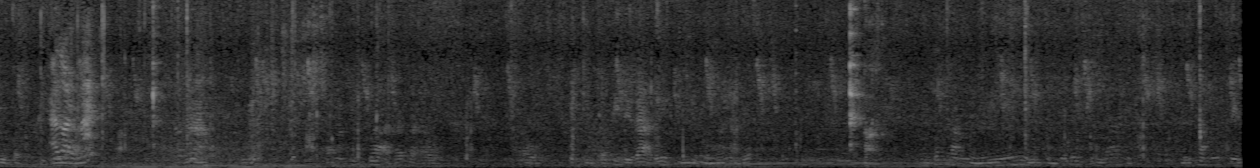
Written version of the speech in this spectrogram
อยู่กับพี่ อร่อยไหม เอาน้ำพริกราดแล้วก็เอาเอาไปกินกับพี่เดด้าด้วยกินอยู่ตรงนั้นนะด้วยมันต้องทำอย่างนี้มันถึงจะได้กินได้หรือทำไม่เป็น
